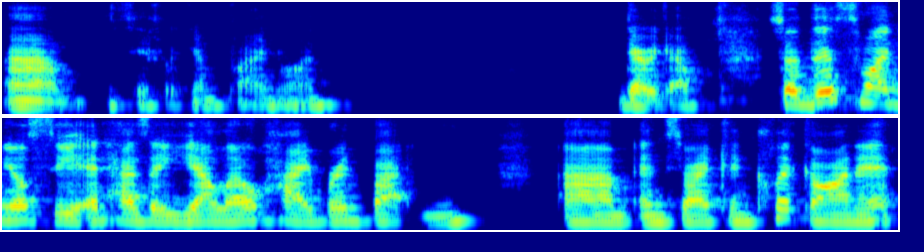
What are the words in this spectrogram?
Um, let's see if we can find one. there we go. So this one, you'll see it has a yellow hybrid button. Um, and so I can click on it.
